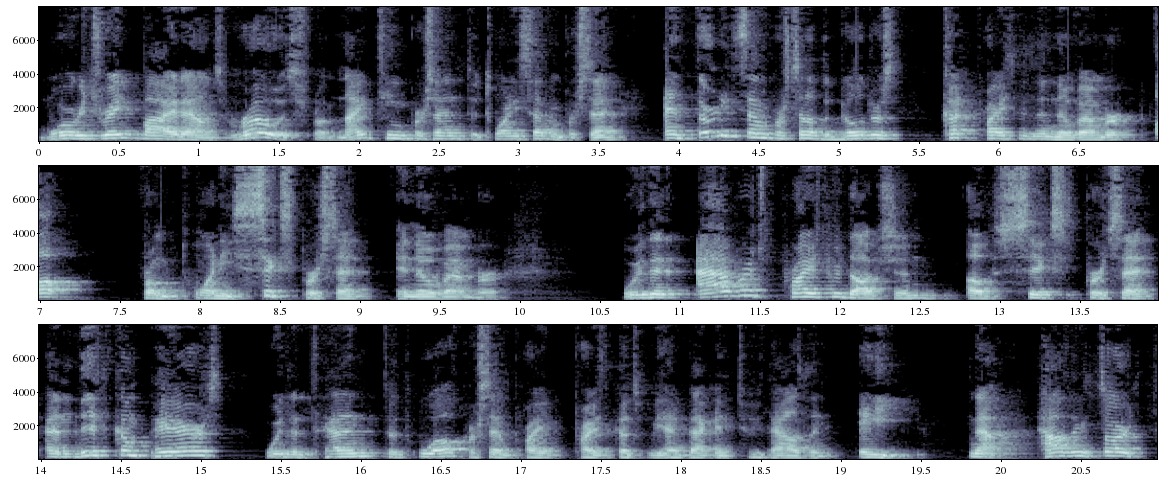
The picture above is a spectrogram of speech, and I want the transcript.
Mortgage rate buydowns rose from 19% to 27%, and 37% of the builders cut prices in November, up from 26% in November, with an average price reduction of 6%. And this compares with the 10 to 12% price, cuts we had back in 2008. Now, housing starts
